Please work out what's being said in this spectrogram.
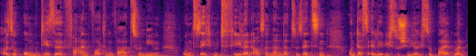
also um diese Verantwortung wahrzunehmen und sich mit Fehlern auseinanderzusetzen. Und das erlebe ich so schwierig. Sobald man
